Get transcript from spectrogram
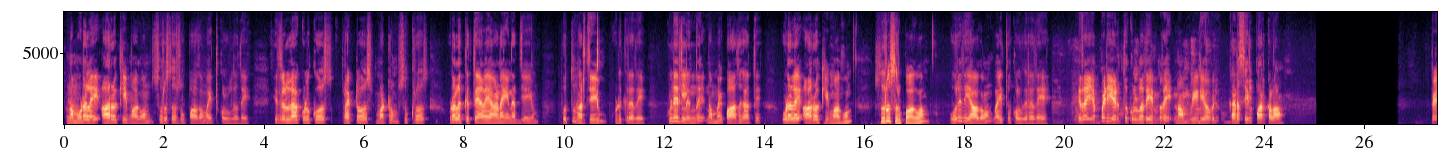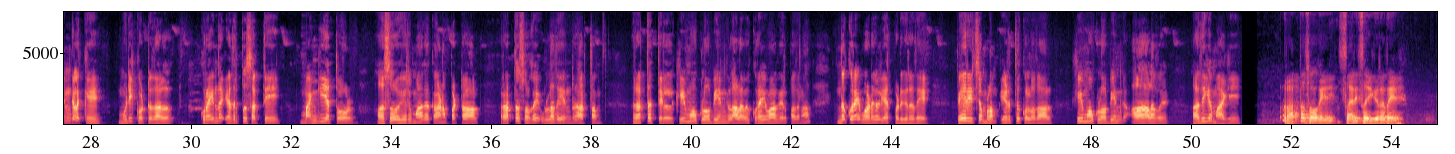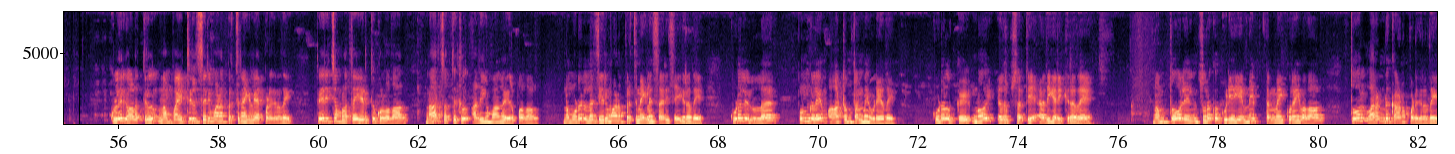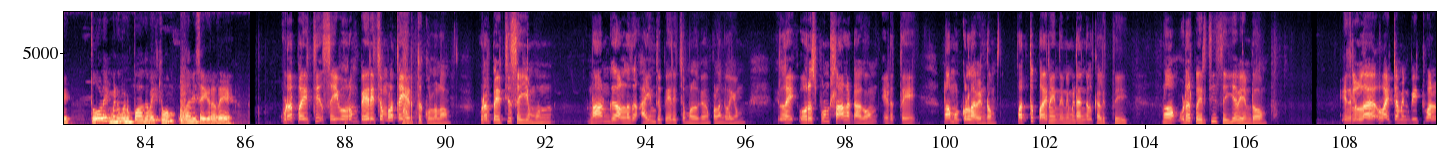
நம் உடலை ஆரோக்கியமாகவும் சுறுசுறுப்பாகவும் வைத்துக்கொள்கிறது. இதில் உள்ள குளுக்கோஸ் பிரக்டோஸ் மற்றும் சுக்ரோஸ் உடலுக்கு தேவையான எனர்ஜியையும் புத்துணர்ச்சியையும் கொடுக்கிறது. குளிரிலிருந்து நம்மை பாதுகாத்து உடலை ஆரோக்கியமாகவும் சுறுசுறுப்பாகவும் உறுதியாகவும் வைத்துக்கொள்கிறது இதை எப்படி எடுத்துக்கொள்வது என்பதை நாம் வீடியோவில் கடைசியில் பார்க்கலாம். பெண்களுக்கு முடி கொட்டுதல் குறைந்த எதிர்ப்பு சக்தி மங்கிய தோல் அசௌகரியமாக காணப்பட்டால் இரத்த சோகை உள்ளது என்று அர்த்தம். இரத்தத்தில் ஹீமோகுளோபியன்கள் அளவு குறைவாக இருப்பதனால் இந்த குறைபாடுகள் ஏற்படுகிறது. பேரீச்சம்பழம் எடுத்துக்கொள்வதால் ஹீமோகுளோபின் அளவு அதிகமாகி இரத்த சோகையை சரி செய்கிறது. குளிர்காலத்தில் நம் வயிற்றில் செரிமான பிரச்சனைகள் ஏற்படுகிறது. பேரிச்சம்பழத்தை எடுத்துக்கொள்வதால் நார் சத்துக்கள் அதிகமாக இருப்பதால் நம் உடலில் செரிமான பிரச்சனைகளை சரி செய்கிறது. குடலில் உள்ள புண்களையும் ஆற்றும் தன்மை உடையது. குடலுக்கு நோய் எதிர்ப்பு சக்தியை அதிகரிக்கிறது. நம் தோலில் சுரக்கக்கூடிய எண்ணெய் தன்மை குறைவதால் தோல் வறண்டு காணப்படுகிறது. தோலை மினுமினுப்பாக வைக்கவும் உதவி செய்கிறது. உடற்பயிற்சி செய்வோரும் பேரிச்சம்பளத்தை எடுத்துக்கொள்ளலாம் உடற்பயிற்சி செய்யும் முன் நான்கு அல்லது ஐந்து பேரிச்சம்பழ பழங்களையும் இல்லை ஒரு ஸ்பூன் சாலட்டாகவும் எடுத்து நாம் உட்கொள்ள வேண்டும். பத்து பதினைந்து நிமிடங்கள் கழித்து நாம் உடற்பயிற்சி செய்ய வேண்டும். இதில் உள்ள வைட்டமின் பி டுவெல்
